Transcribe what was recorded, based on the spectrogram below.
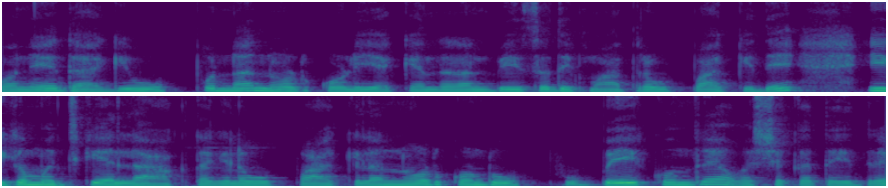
ಕೊನೆಯದಾಗಿ ಉಪ್ಪನ್ನ ನೋಡ್ಕೊಳ್ಳಿ. ಯಾಕೆಂದರೆ ನಾನು ಬೇಯಿಸೋದಕ್ಕೆ ಮಾತ್ರ ಉಪ್ಪು ಹಾಕಿದೆ ಈಗ ಮಜ್ಜಿಗೆ ಎಲ್ಲ ಹಾಕ್ದಾಗೆಲ್ಲ ಉಪ್ಪು ಹಾಕಿಲ್ಲ. ನೋಡಿಕೊಂಡು ಉಪ್ಪು ಬೇಕು ಅಂದರೆ ಅವಶ್ಯಕತೆ ಇದ್ದರೆ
